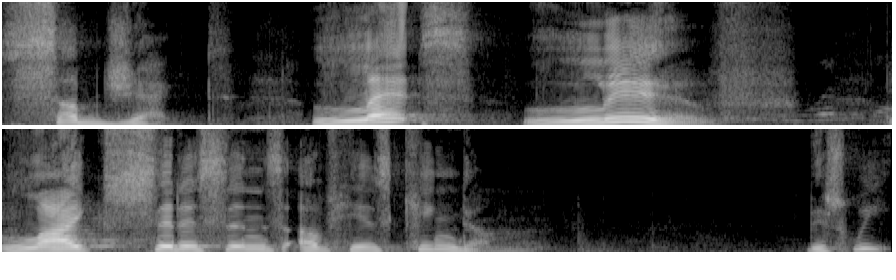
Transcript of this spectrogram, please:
subject. Let's live like citizens of his kingdom this week.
